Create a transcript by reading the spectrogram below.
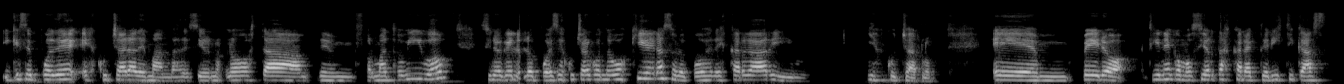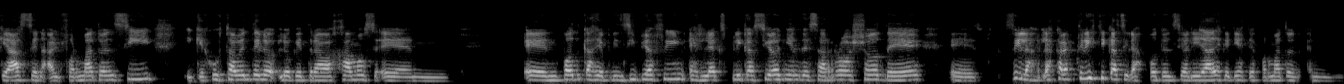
y que se puede escuchar a demanda, es decir, no, está en formato vivo, sino que lo puedes escuchar cuando vos quieras o lo puedes descargar y, y escucharlo. pero tiene como ciertas características que hacen al formato en sí y que justamente lo, que trabajamos en, podcast de principio a fin es la explicación y el desarrollo de eh, las, características y las potencialidades que tiene este formato en,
